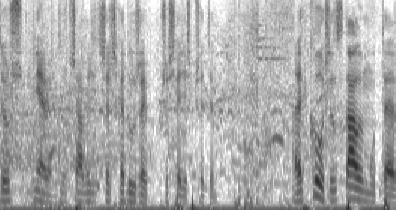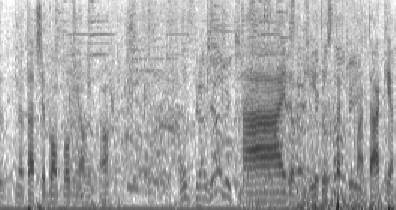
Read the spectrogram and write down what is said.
to już nie wiem, to trzeba będzie troszeczkę dłużej przysiedzieć przy tym. Ale kurczę, zostały mu te miotacze bomb ogniowych, no. Aj, do kitu z takim atakiem.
